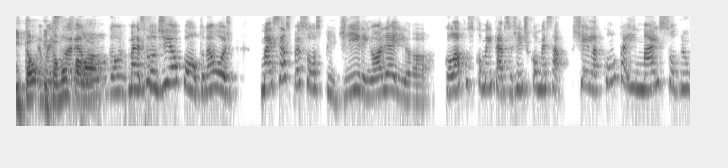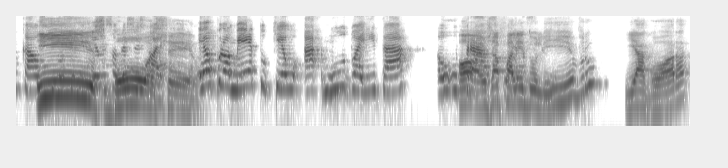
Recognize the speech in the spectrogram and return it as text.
Então, é então vamos falar. Longa, mas um dia eu conto, não hoje. Mas se as pessoas pedirem, olha aí, ó, coloca os comentários. Se a gente começar, Sheila, conta aí mais sobre o caos Isso, que você viveu e sobre boa, a sua história. Sheila. Eu prometo que eu a, mudo aí, tá? O, o ó, prazo. Eu já falei do livro e agora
